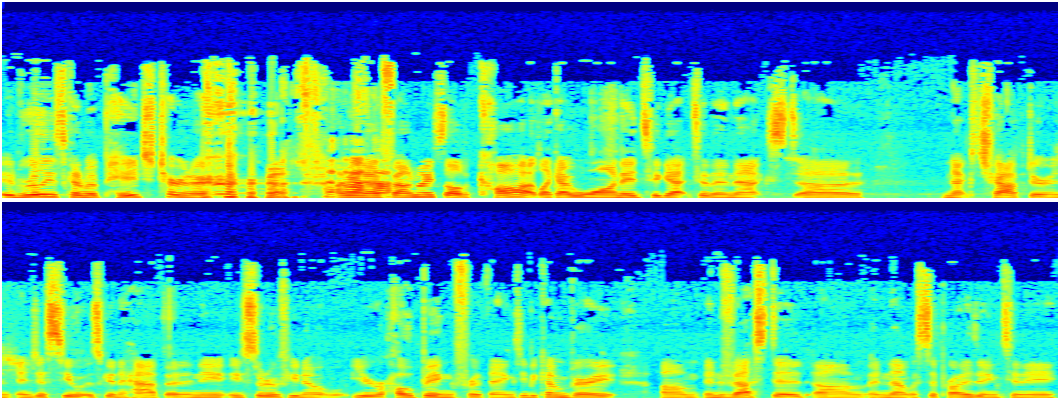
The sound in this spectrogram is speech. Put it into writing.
it really is kind of a page turner. I mean, I found myself caught. Like I wanted to get to the next uh, next chapter and, and just see what was going to happen. And you, you sort of, you know, you're hoping for things. You become very um, invested, um, and that was surprising to me.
